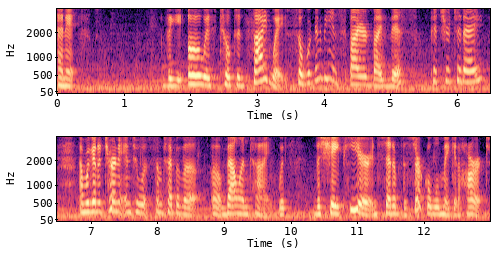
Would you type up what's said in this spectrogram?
and it's the O is tilted sideways. So we're going to be inspired by this picture today, and we're going to turn it into some type of a, a Valentine with the shape here. Instead of the circle, we'll make it a heart.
